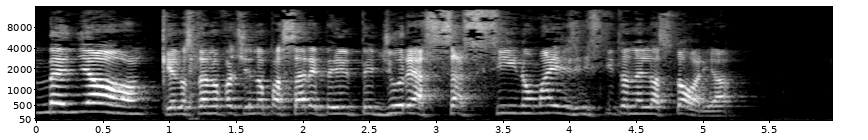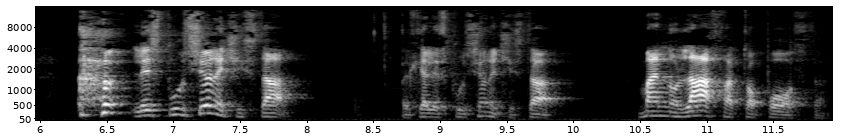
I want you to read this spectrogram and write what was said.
Magnon, che lo stanno facendo passare per il peggiore assassino mai esistito nella storia. l'espulsione ci sta, perché l'espulsione ci sta, ma non l'ha fatto apposta.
